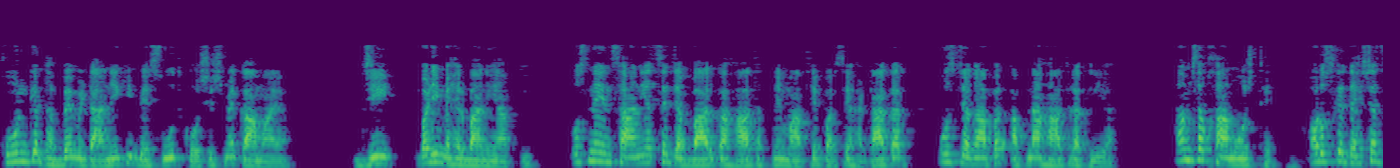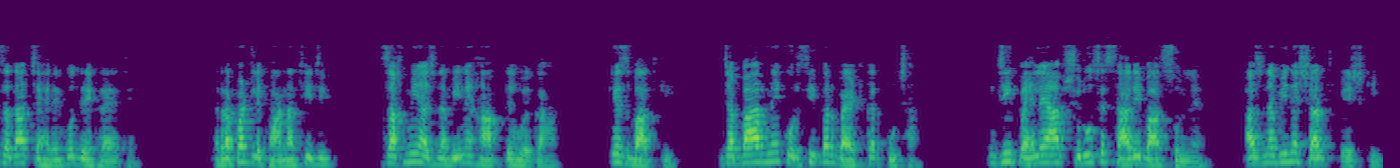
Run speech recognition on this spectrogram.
خون کے دھبے مٹانے کی بے سود کوشش میں کام آیا۔ جی بڑی مہربانی آپ کی۔ اس نے انسانیت سے جبار کا ہاتھ اپنے ماتھے پر سے ہٹا کر اس جگہ پر اپنا ہاتھ رکھ لیا۔ ہم سب خاموش تھے اور اس کے دہشت زدہ چہرے کو دیکھ رہے تھے۔ رپٹ لکھوانا تھی جی۔ زخمی اجنبی نے ہانپتے ہوئے کہا، کس بات کی؟ جبار نے کرسی پر بیٹھ کر پوچھا۔ جی پہلے آپ شروع سے ساری بات سن لیں۔ اجنبی نے شرط پیش کی۔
